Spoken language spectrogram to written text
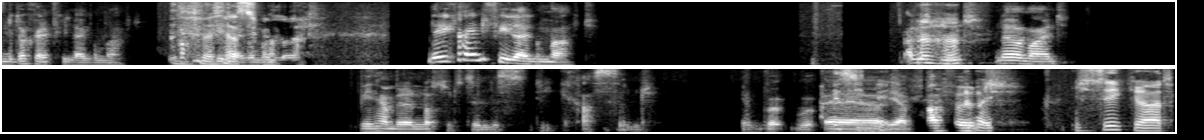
Nee, doch keinen Fehler gemacht. Was Fehler hast du gemacht? Nee, keinen Fehler gemacht. Alles Aha. gut, nevermind. Wen haben wir denn noch so auf dieser Liste, die krass sind? Ja, äh, ja Aber Buffett. ich- Ich sehe gerade,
